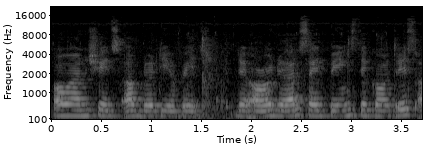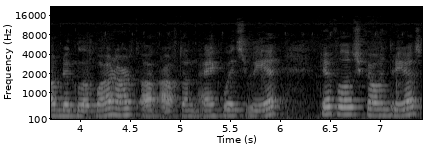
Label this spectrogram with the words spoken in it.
one shades of the divide. The other side being the countries of the global north are often equated with developed countries.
